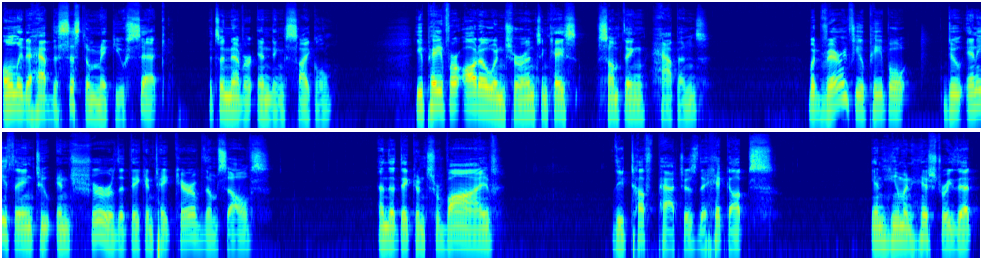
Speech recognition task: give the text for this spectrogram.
only to have the system make you sick. It's a never ending cycle. You pay for auto insurance in case something happens, but very few people do anything to ensure that they can take care of themselves and that they can survive the tough patches, the hiccups in human history that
